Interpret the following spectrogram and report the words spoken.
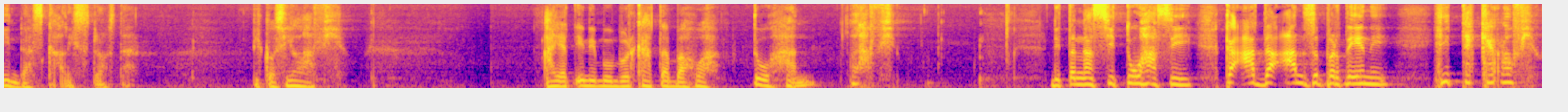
indah sekali saudara-saudara. Because he love you. Ayat ini berkata bahwa Tuhan love you di tengah situasi, keadaan seperti ini, He take care of you.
